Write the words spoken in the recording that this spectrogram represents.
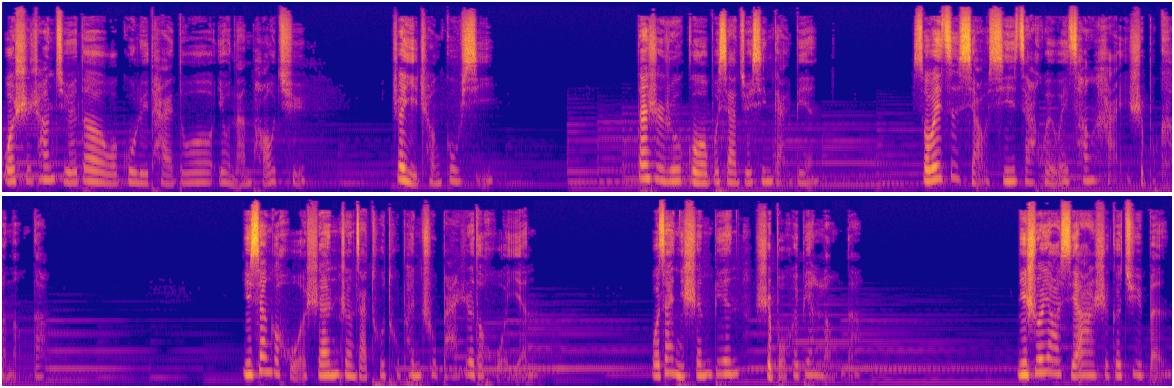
我时常觉得我顾虑太多，又难抛去，这已成固习。但是如果不下决心改变，所谓自小溪再汇为沧海是不可能的。你像个火山，正在突突喷出白热的火焰。我在你身边是不会变冷的。你说要写二十个剧本，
